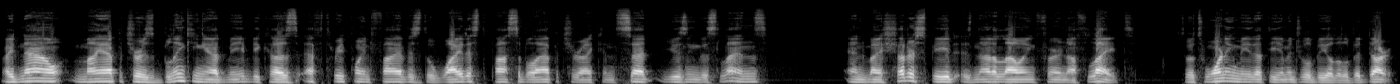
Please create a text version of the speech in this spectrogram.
Right now, my aperture is blinking at me because f3.5 is the widest possible aperture I can set using this lens, and my shutter speed is not allowing for enough light. So it's warning me that the image will be a little bit dark.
